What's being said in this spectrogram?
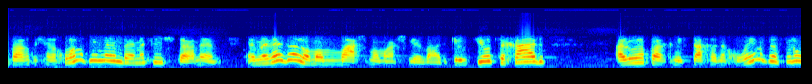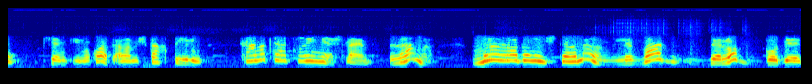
דבר זה שאנחנו לא נותנים להם באמת להשתעמם. הם לרגע לא ממש ממש לבד. כאילו ציוץ אחד, הלונה פארק נפתח, אנחנו רואים את זה אפילו כשהם תינוקות, על המשטח פעילות. כמה צעצועים יש להם? למה? מה רע בלהשתעמם? לבד זה לא בודד,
